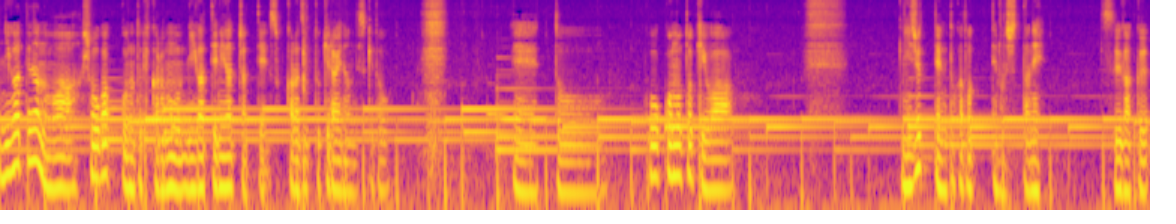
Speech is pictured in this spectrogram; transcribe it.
苦手なのは小学校の時からもう苦手になっちゃってそこからずっと嫌いなんですけど。え、っと高校の時は20点とか取ってましたね。数学。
